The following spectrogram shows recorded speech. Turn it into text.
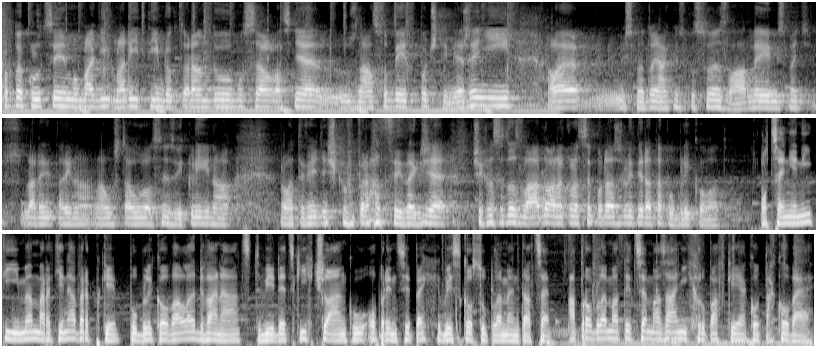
Proto kluci, mladý, mladý tým doktorandů musel vlastně znásobit počty měření, ale my jsme to nějakým způsobem zvládli, my jsme tady, tady na, na ústavu vlastně zvyklí na relativně těžkou práci, takže všechno se to zvládlo a nakonec se podařili ty data publikovat. Oceněný tým Martina Vrbky publikoval 12 vědeckých článků o principech viskosuplementace a problematice mazání chrupavky jako takové.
